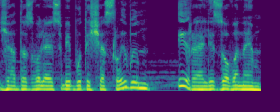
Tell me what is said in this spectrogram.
Я дозволяю собі бути щасливим і реалізованим.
